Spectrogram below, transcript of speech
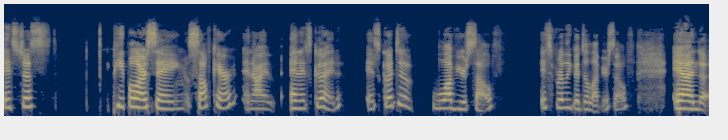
it's just people are saying self care, and I and it's good. It's good to love yourself, It's really good to love yourself. And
